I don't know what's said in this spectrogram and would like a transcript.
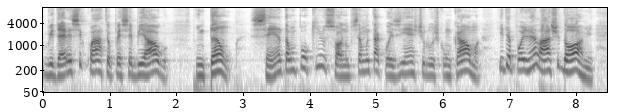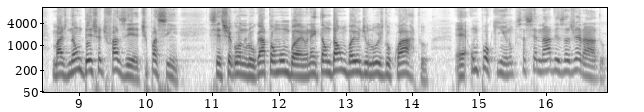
me deram esse quarto, eu percebi algo. Então, senta um pouquinho só, não precisa muita coisa. E enche luz com calma e depois relaxa e dorme. Mas não deixa de fazer. Tipo assim, você chegou no lugar, toma um banho, né? Então dá um banho de luz do quarto. É, um pouquinho, não precisa ser nada exagerado,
